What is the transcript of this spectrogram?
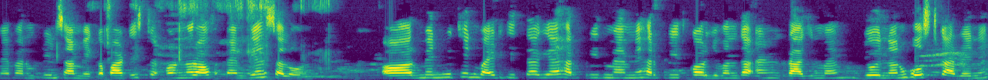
ਮੈਂ Parampreet Sah makeup artist owner of Ambience salon ਔਰ ਮੈਨੂੰ ਇੱਥੇ ਇਨਵਾਈਟ ਕੀਤਾ ਗਿਆ ਹਰਪ੍ਰੀਤ ਮੈਮ ਨੇ, ਹਰਪ੍ਰੀਤ ਕੌਰ ਜਵੰਦਾ ਐਂਡ ਰਾਜਨ ਮੈਮ ਜੋ ਇਹਨਾਂ ਨੂੰ ਹੋਸਟ ਕਰ ਰਹੇ ਨੇ।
